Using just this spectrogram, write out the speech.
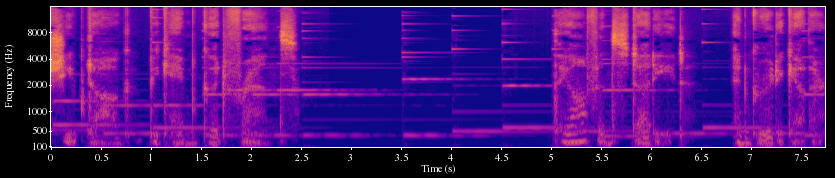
Sheepdog became good friends. They often studied and grew together.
